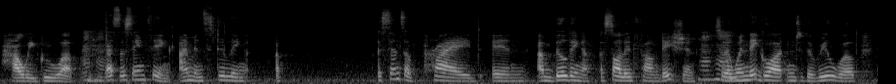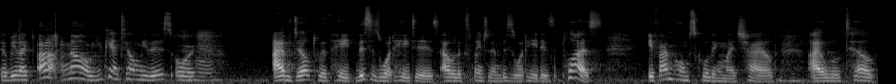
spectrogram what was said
how we grew up. Mm-hmm. That's the same thing. I'm instilling a, a sense of pride in. I'm building a, a solid foundation so that mm-hmm. when they go out into the real world, they'll be like, oh no, you can't tell me this or. Mm-hmm. I've dealt with hate. This is what hate is. I will explain to them this is what hate is. Plus, if I'm homeschooling my child, mm-hmm. I will tell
